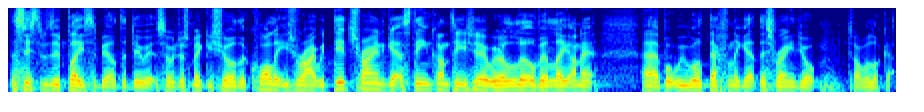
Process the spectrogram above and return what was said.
the systems in place to be able to do it. So we're just making sure the quality's right. We did try and get a SteamCon t-shirt. We were a little bit late on it, uh, but we will definitely get this range up to have a look at.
